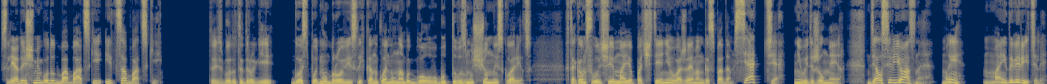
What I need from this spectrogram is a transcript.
Следующими будут Бабацкий и Цабацкий». «То есть будут и другие?» Гость поднял брови и слегка наклонил на бок голову, будто возмущенный скворец. «В таком случае мое почтение уважаемым господам». «Сядьте!» — не выдержал Мейер. «Дело серьезное. Мы, мои доверители,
